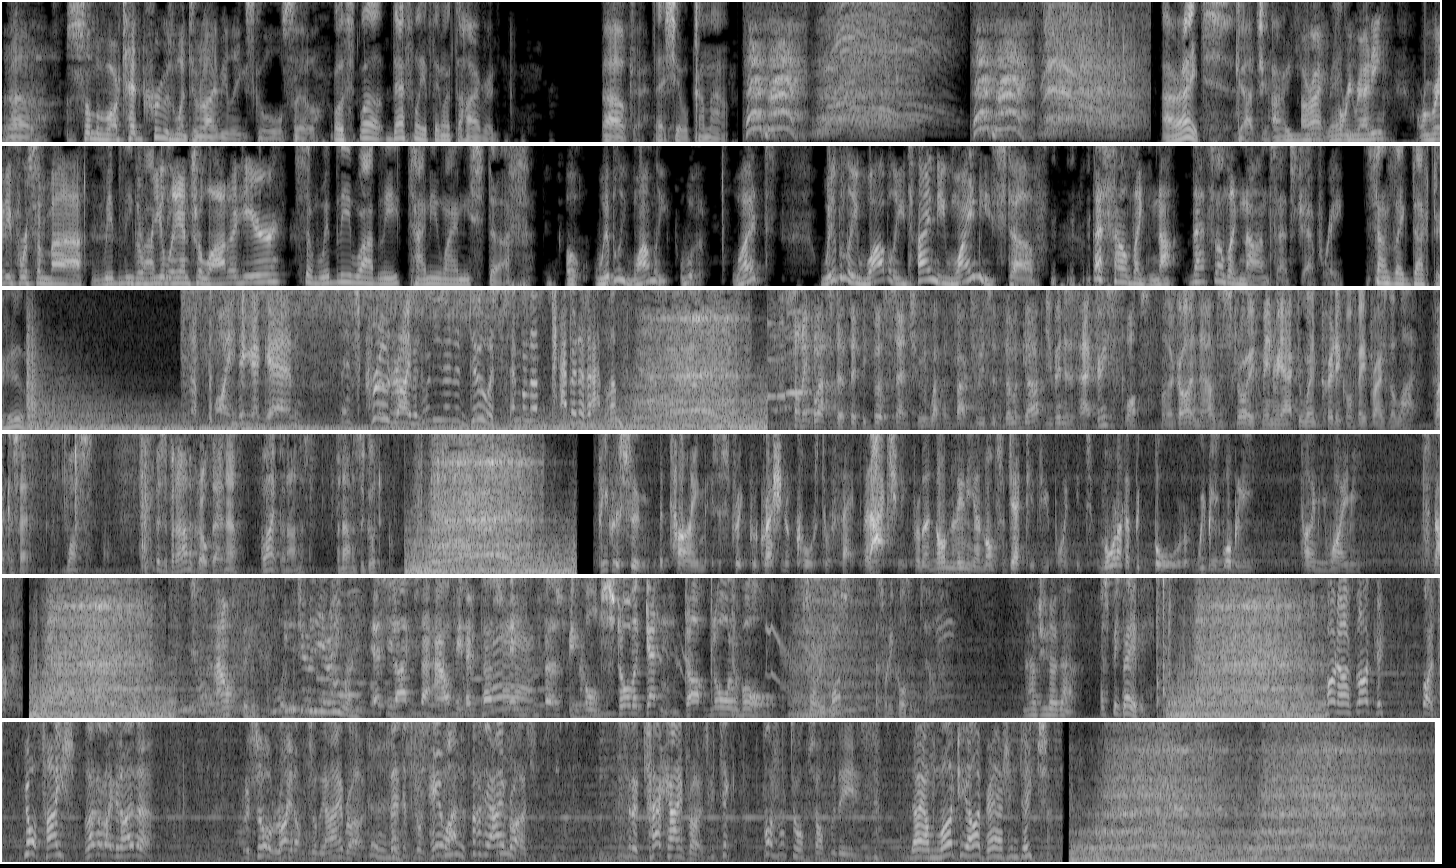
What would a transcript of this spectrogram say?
uh, some of our Ted Cruz went to an Ivy League school, so Well, well, definitely if they went to Harvard, oh, okay. that shit will come out. All right. Gotcha. Are you All right. Are we ready? Are we ready for some uh, Wibbly the real wobbly. enchilada here? Some wibbly wobbly, timey wimey stuff. Oh, wibbly wobbly. wh- What? Wibbly wobbly, tiny wimey stuff. that sounds like not. That sounds like nonsense, Jeffrey. Sounds like Doctor Who. The pointing again. They're screwdrivers. What are you going to do? Assemble a cabinet at them? Sonic Blaster, 51st century. Weapon factories at Villengard. You've been to the factories? What? Well, they're gone now. Destroyed. Main reactor went critical. Vaporized the lot. Like I said, once. There's a banana grove there now. I like bananas. Bananas are good. People assume that time is a strict progression of cause to effect, but actually, from a non-linear, non-subjective viewpoint, it's more like a big ball of wibbly-wobbly, timey-wimey stuff. Alfie, what are you doing here anyway? Yes, he likes that, Alfie. Though personally, he prefers to be called Stormageddon, Dark Lord of all. Sorry, what? That's what he calls himself. How do you know that? That's Big Baby. Oh, no, I like it. What? Your face. Well, I don't like it either. But it's all right up until the eyebrows. Then it just goes haywire. Look at the eyebrows. These are attack eyebrows. You can take bottle tops off with these. They are mighty eyebrows indeed, sir.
